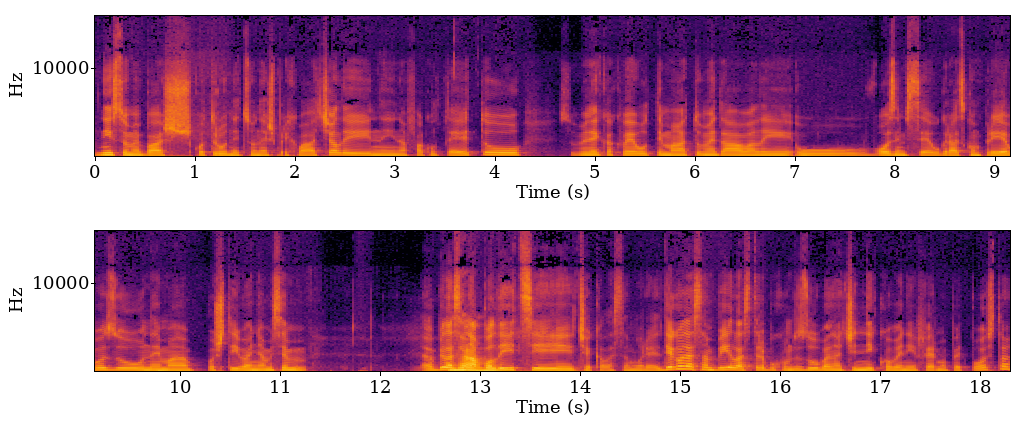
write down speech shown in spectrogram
nisu me baš kod trudnicu neš prihvaćali, ni na fakultetu su mi nekakve ultimatume davali, u, vozim se u gradskom prijevozu, nema poštivanja. Mislim, bila sam Da. na policiji, čekala sam u red. Gdje god da sam bila s trbuhom do zuba, znači nikome nije fermo 5%.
